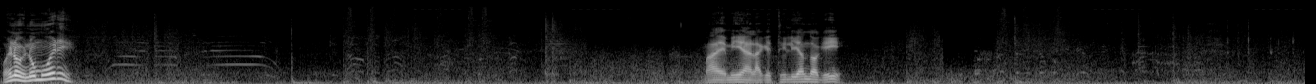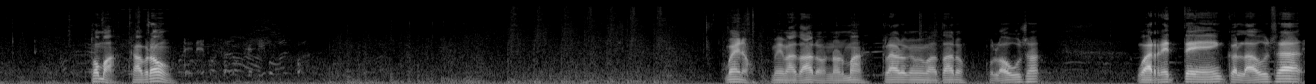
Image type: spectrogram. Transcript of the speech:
Bueno, y no muere. Madre mía, la que estoy liando aquí. Toma, cabrón. Bueno, me mataron, normal. Claro que me mataron. Con la USA. Guarrete, ¿eh? Con la USA.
